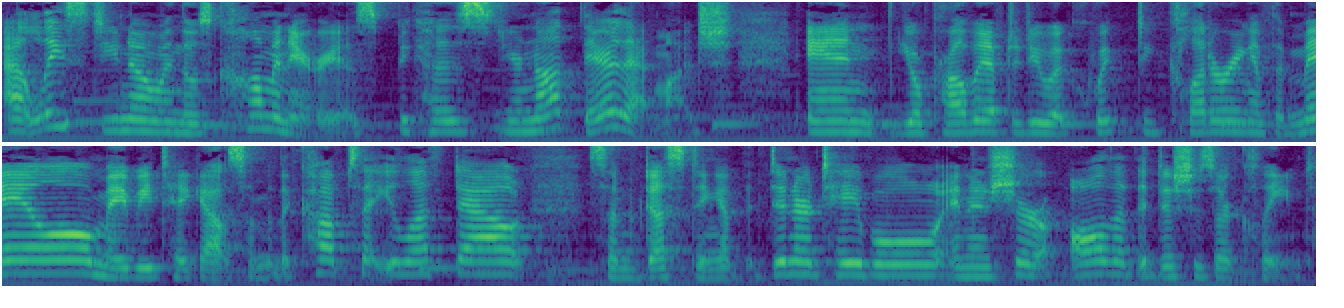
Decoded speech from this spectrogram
At least, you know, in those common areas, because you're not there that much. And you'll probably have to do a quick decluttering of the mail, maybe take out some of the cups that you left out, some dusting of the dinner table, and ensure all that the dishes are cleaned.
